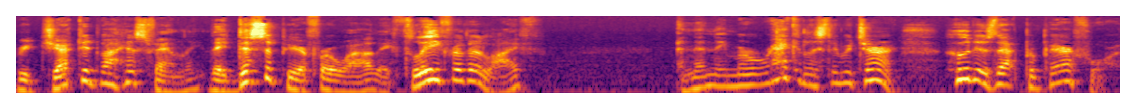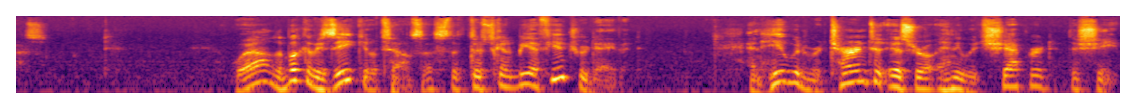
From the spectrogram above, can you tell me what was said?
rejected by his family, they disappear for a while, they flee for their life, and then they miraculously return. Who does that prepare for us? Well, the book of Ezekiel tells us that there's going to be a future David. And he would return to Israel and he would shepherd the sheep.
